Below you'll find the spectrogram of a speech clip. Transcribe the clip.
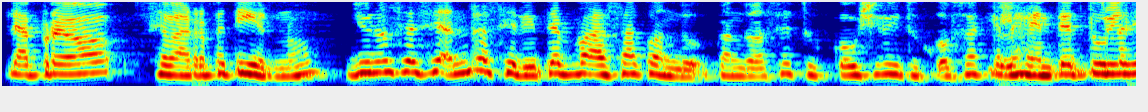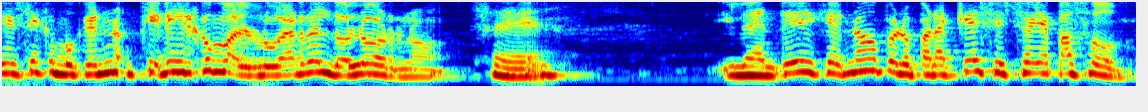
la prueba se va a repetir, ¿no? Yo no sé si, Andra, si a ti te pasa cuando, cuando haces tus coaching y tus cosas, que la gente, tú les dices como que no, quieres ir como al lugar del dolor, ¿no? Sí. Y la gente dice, no, pero ¿para qué si eso ya pasó?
